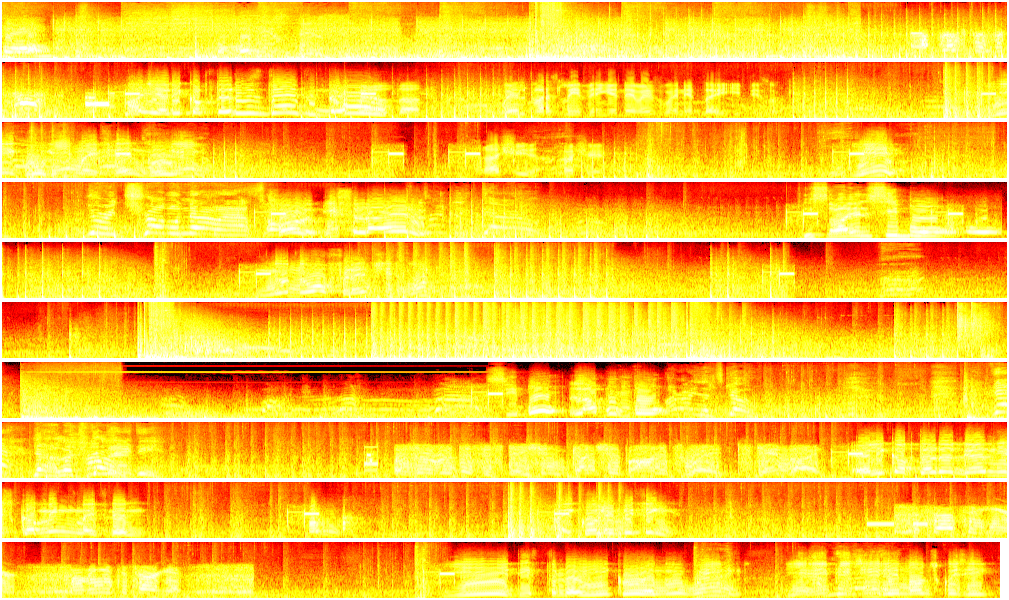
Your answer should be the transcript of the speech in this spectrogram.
So what is this? My helicopter is dead. No. Well done. Well, was leaving anyways when it died. It is okay. Yeah, go E, my friend. Go E. Rush in, rush in. Yeah. You're in trouble now, asshole! For Israel. Friendly down! Israël, c'est bon. No, no, French is good. C'est bon, la bonbon. All right, let's go! There! Yeah, let's I'm go! ready! Observer, this is station. Gunship on its way. Stand by. Helicopter again is coming, my friend. I call everything. Assassin here. Moving into target. Yeah, destroy Echo and we win. Easy peasy, lemon squeezy.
